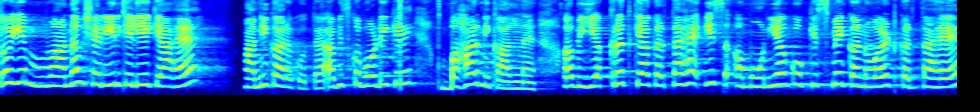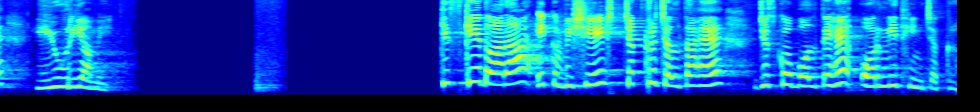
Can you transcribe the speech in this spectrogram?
तो ये मानव शरीर के लिए क्या है? हानिकारक होता है। अब इसको बॉडी के बाहर निकालना है। अब यकृत क्या करता है? इस अमोनिया को किसमें कन्वर्ट करता है? यूरिया में। किसके द्वारा एक विशेष चक्र चलता है, जिसको बोलते हैं ऑर्निथीन चक्र?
